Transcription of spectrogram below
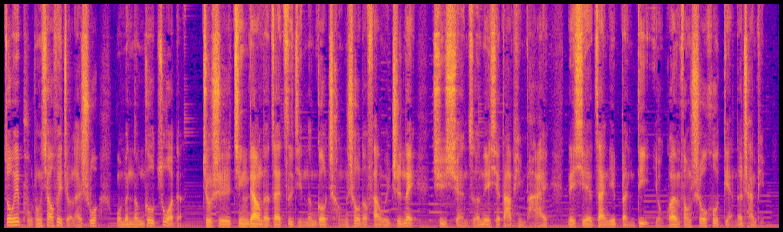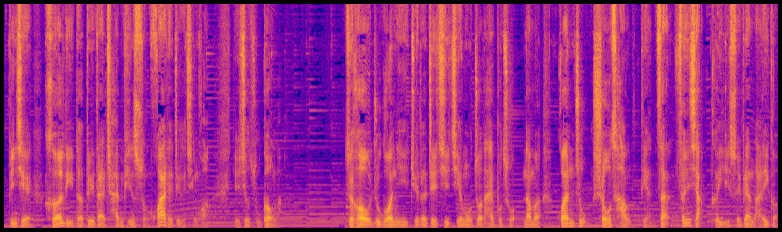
作为普通消费者来说，我们能够做的就是尽量的在自己能够承受的范围之内，去选择那些大品牌，那些在你本地有官方售后点的产品。并且合理的对待产品损坏的这个情况也就足够了。最后，如果你觉得这期节目做的还不错，那么关注、收藏、点赞、分享可以随便来一个。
